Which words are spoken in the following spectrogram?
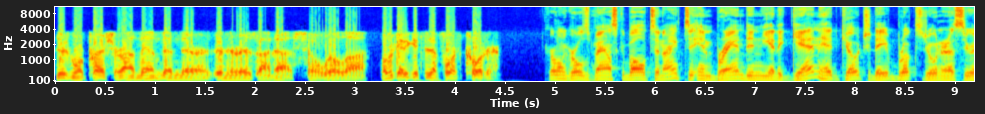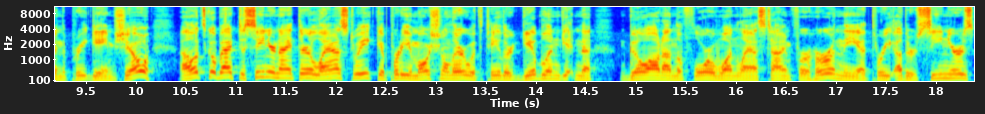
there's more pressure on them than there than there is on us. So we'll uh, well we got to get to that fourth quarter. Colonel Girls basketball tonight in Brandon yet again. Head coach Dave Brooks joining us here in the pregame show. Uh, let's go back to senior night there last week. Uh, pretty emotional there with Taylor Giblin getting to go out on the floor one last time for her and the uh, three other seniors.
